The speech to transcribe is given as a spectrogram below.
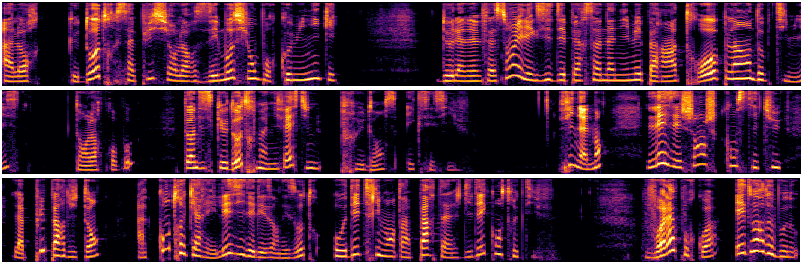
alors que d'autres s'appuient sur leurs émotions pour communiquer. De la même façon, il existe des personnes animées par un trop-plein d'optimisme dans leurs propos, tandis que d'autres manifestent une prudence excessive. Finalement, les échanges constituent la plupart du temps à contrecarrer les idées des uns des autres au détriment d'un partage d'idées constructif. Voilà pourquoi Édouard de Bonneau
